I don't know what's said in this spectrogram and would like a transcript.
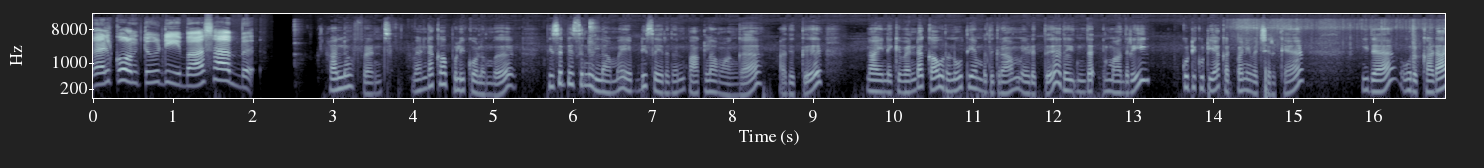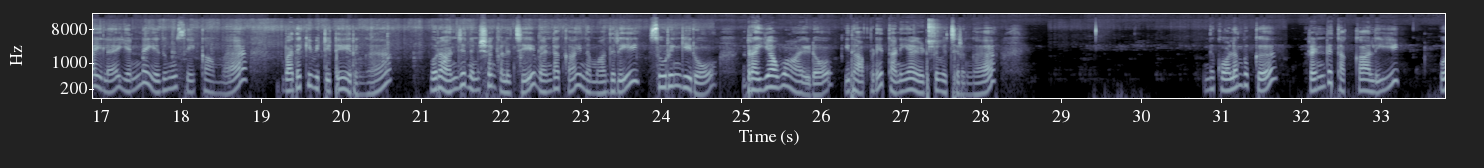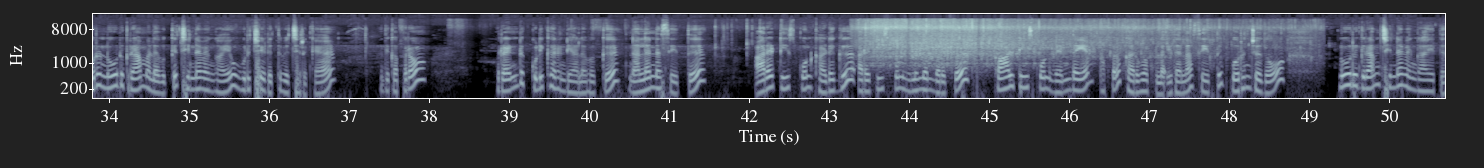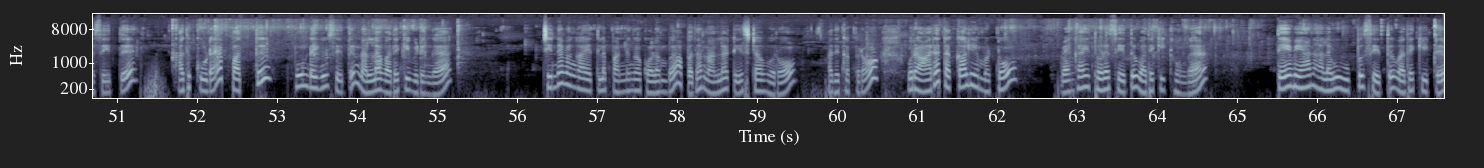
Welcome to டிபாஸ் hub hello friends வெண்டைக்காய் புளிக்குழம்பு பிசு பிசுன்னு இல்லாமல் எப்படி செய்கிறதுன்னு பார்க்கலாம் வாங்க. அதுக்கு நான் இன்றைக்கி வெண்டைக்காய் ஒரு நூற்றி ஐம்பது கிராம் எடுத்து அது இந்த மாதிரி குட்டி குட்டியாக கட் பண்ணி வச்சுருக்கேன். இதை ஒரு கடாயில் எண்ணெய் எதுவும் சேர்க்காம வதக்கி விட்டுட்டே இருங்க. ஒரு அஞ்சு நிமிஷம் கழித்து வெண்டைக்காய் இந்த மாதிரி சுருங்கிரும் ட்ரையாகவும் ஆகிடும் இதை அப்படியே தனியாக எடுத்து வச்சுருங்க. இந்த குழம்புக்கு ரெண்டு தக்காளி ஒரு நூறு கிராம் அளவுக்கு சின்ன வெங்காயம் உரித்து எடுத்து வச்சுருக்கேன். அதுக்கப்புறம் ரெண்டு குழிக்கரண்டி அளவுக்கு நல்லெண்ணெய் சேர்த்து அரை டீஸ்பூன் கடுகு அரை டீஸ்பூன் உளுந்தம்பருப்பு கால் டீஸ்பூன் வெந்தயம் அப்புறம் கருவேப்பிலை. இதெல்லாம் சேர்த்து பொரிஞ்சதும் நூறு கிராம் சின்ன வெங்காயத்தை சேர்த்து அது கூட பத்து பூண்டையும் சேர்த்து நல்லா வதக்கி விடுங்க. சின்ன வெங்காயத்தில் பண்ணுங்கள் குழம்பு அப்போ தான் நல்லா டேஸ்ட்டாக வரும். அதுக்கப்புறம் ஒரு அரை தக்காளியை மட்டும் வெங்காயத்தோடு சேர்த்து வதக்கிக்கோங்க. தேவையான அளவு உப்பு சேர்த்து வதக்கிட்டு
